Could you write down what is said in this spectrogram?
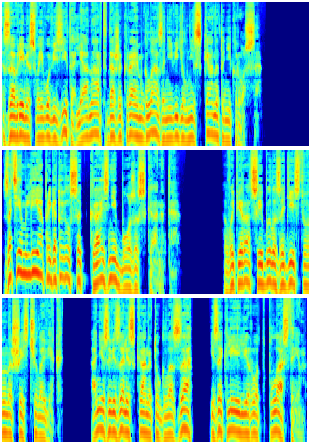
За время своего визита Леонард даже краем глаза не видел ни Сканета, ни Кросса. Затем Лиа приготовился к казни Боза Сканета. В операции было задействовано шесть человек. Они завязали Сканету глаза и заклеили рот пластырем,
